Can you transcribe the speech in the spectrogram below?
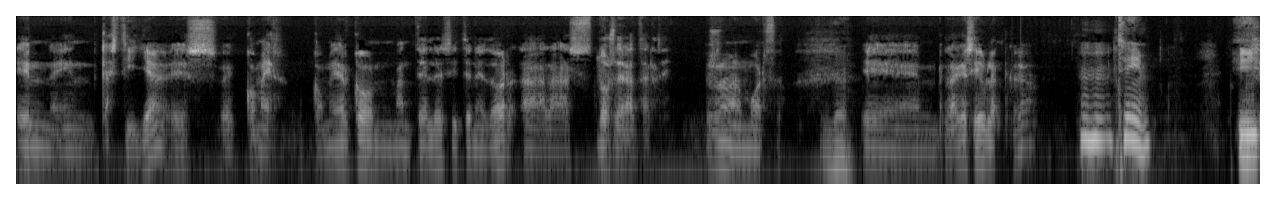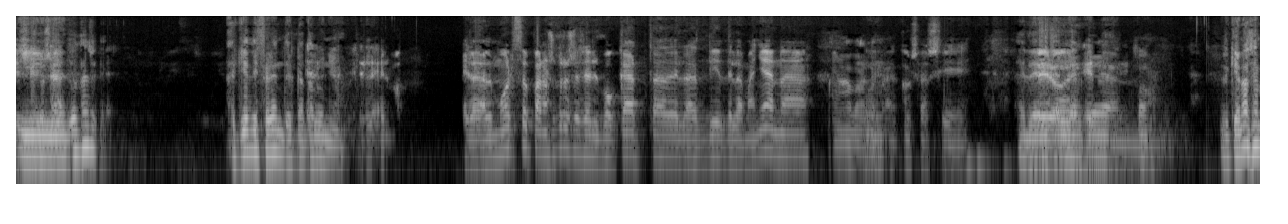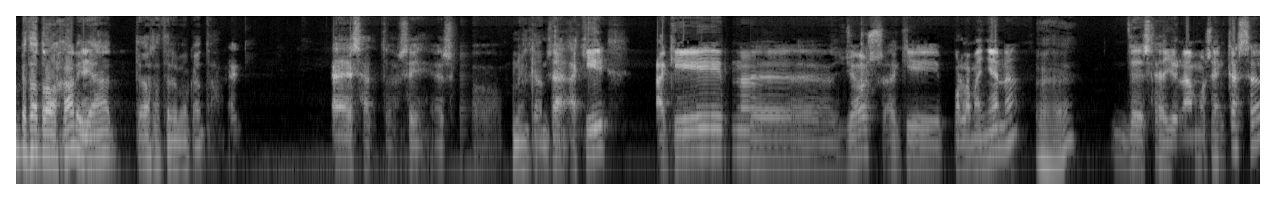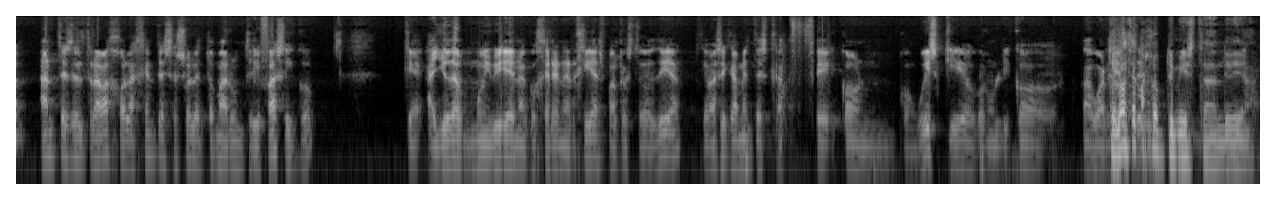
en, en Castilla es eh, comer. Comer con manteles y tenedor a las 2 de la tarde. Eso es un almuerzo. Ya. Eh, ¿Verdad que sí, Blanca? Sí. Y, Sí, sí, y o sea- entonces, aquí es diferente en Cataluña. El, el- el almuerzo para nosotros es el bocata de las 10 de la mañana. Ah, vale. Una cosa así. El, Pero el- el que. El que no has empezado a trabajar y Eh. ya te vas a hacer el bocata. Ah, Exacto, sí, eso. Me O encanta. sea, aquí, aquí, eh, Josh, aquí por la mañana Ajá. desayunamos en casa. Antes del trabajo la gente se suele tomar un trifásico que ayuda muy bien a coger energías para el resto del día, que básicamente es café con, con whisky o con un licor aguardiente. Te lo hace más optimista el día.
